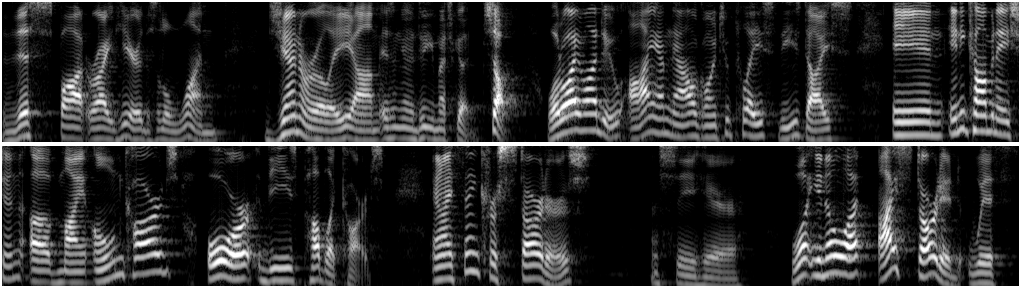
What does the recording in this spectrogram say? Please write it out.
this spot right here, this little one, generally um, isn't going to do you much good. So what do I want to do? I am now going to place these dice in any combination of my own cards or these public cards. And I think for starters, Let's see here. Well, you know what? I started with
